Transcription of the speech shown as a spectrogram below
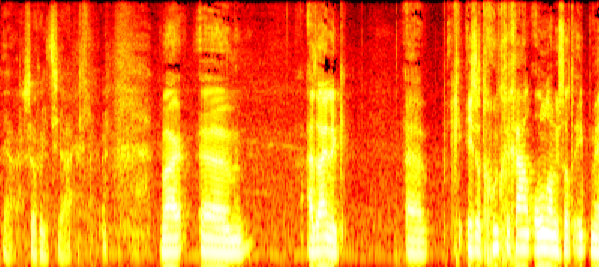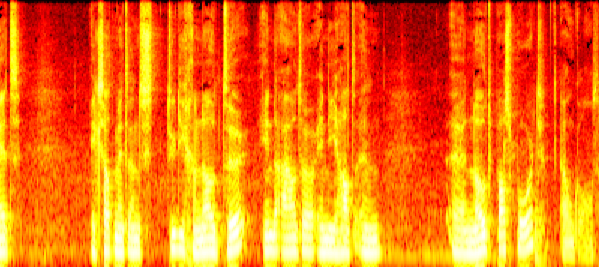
ja, zoiets, ja. Maar ehm, uiteindelijk eh, is het goed gegaan, ondanks dat ik met... Ik zat met een studiegenote in de auto en die had een eh, noodpaspoort. Oh god.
